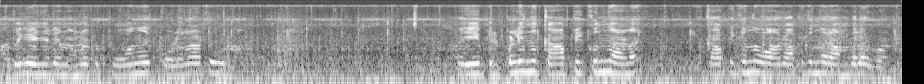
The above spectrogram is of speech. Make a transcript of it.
അത് കഴിഞ്ഞിട്ട് നമ്മളിപ്പോൾ പോകുന്നത് കൊളറാട്ടുകൂടാണ് ഈ പുൽപ്പള്ളിയിൽ നിന്ന് കാപ്പിക്കുന്നാണ് കാപ്പിക്കുന്ന് കാപ്പിക്കുന്ന ഒരു അമ്പലമൊക്കെ ഉണ്ട്.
